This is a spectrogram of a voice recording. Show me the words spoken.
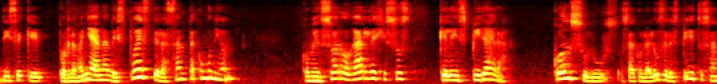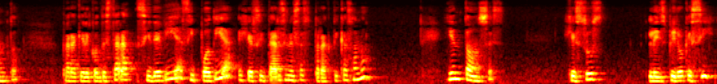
dice que por la mañana, después de la Santa Comunión, comenzó a rogarle a Jesús que le inspirara con su luz, o sea, con la luz del Espíritu Santo, para que le contestara si debía, si podía ejercitarse en esas prácticas o no. Y entonces Jesús le inspiró que sí,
